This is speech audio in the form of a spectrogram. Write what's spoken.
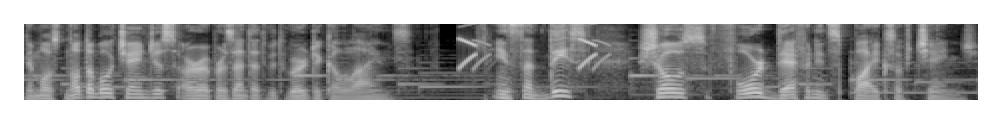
The most notable changes are represented with vertical lines. Instead this shows 4 definite spikes of change.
